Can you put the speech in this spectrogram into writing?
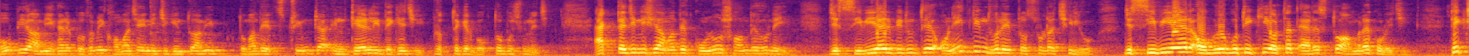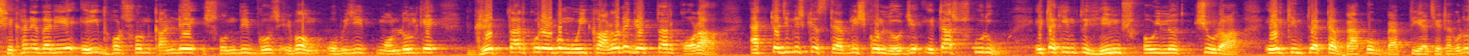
মৌপিয়া আমি এখানে প্রথমেই ক্ষমা চেয়ে নিচ্ছি, কিন্তু আমি তোমাদের স্ট্রিমটা এন্টায়ারলি দেখেছি, প্রত্যেকের বক্তব্য শুনেছি। একটা জিনিসে আমাদের কোনো সন্দেহ নেই যে সিবিআইয়ের বিরুদ্ধে অনেক দিন ধরে এই প্রশ্নটা ছিল যে সিবিআইয়ের অগ্রগতি কী, অর্থাৎ অ্যারেস্ট তো আমরা করেছি। ঠিক সেখানে দাঁড়িয়ে এই ধর্ষণ কাণ্ডে সন্দীপ ঘোষ এবং অভিজিৎ মণ্ডলকে গ্রেপ্তার করে এবং ওই কারণে গ্রেপ্তার করা একটা জিনিসকে স্ট্যাবলিশ করল যে এটা শুরু, এটা কিন্তু হিমশৈল চূড়া, এর কিন্তু একটা ব্যাপক ব্যাপ্তি আছে, এটা কোনো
